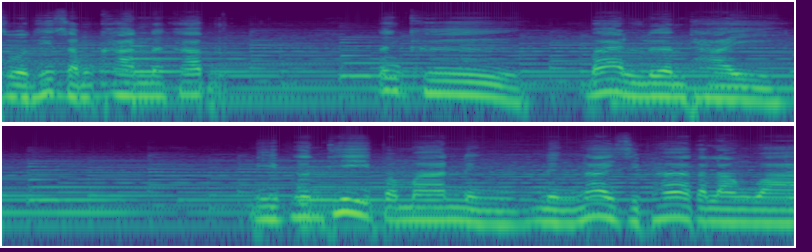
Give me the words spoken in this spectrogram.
ส่วนที่สำคัญนะครับ นั่นคือบ้านเรือนไทย มีพื้นที่ประมาณ 1 1ไร่15 ตารางวา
